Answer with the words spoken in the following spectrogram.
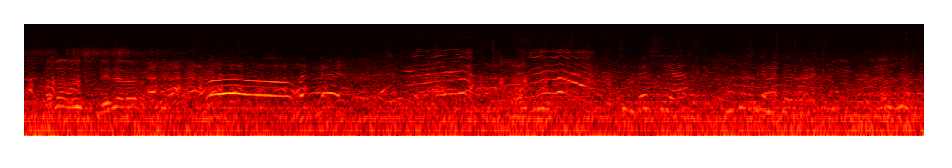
가방 어디 내려놔. 지금 몇 시야? 근데 무슨 사람?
